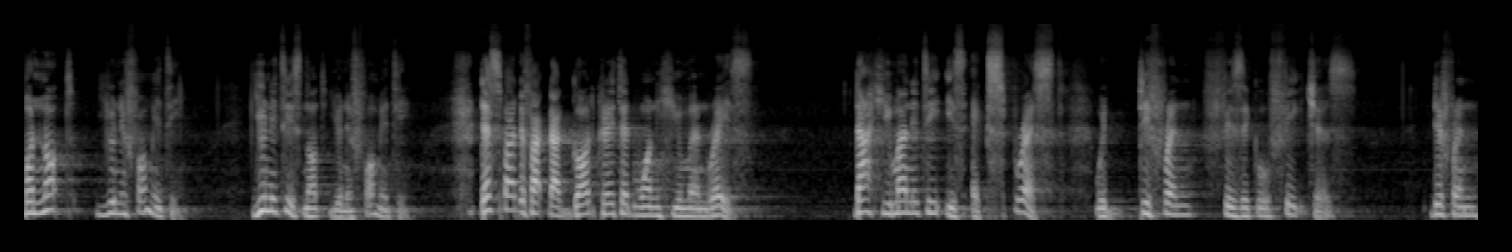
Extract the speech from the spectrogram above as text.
but not uniformity. Unity is not uniformity. Despite the fact that God created one human race, that humanity is expressed with different physical features, different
